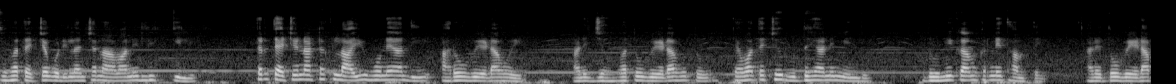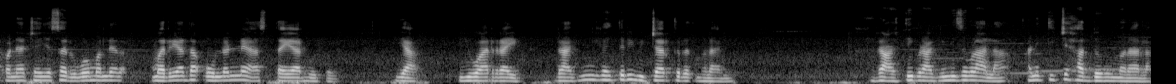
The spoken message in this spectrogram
किंवा त्याच्या वडिलांच्या नावाने लीक केली तर त्याचे नाटक लाईव्ह होण्याआधी आरव वेडा होईल. आणि जेव्हा तो वेडा होतो तेव्हा त्याचे हृदय आणि मेंदू दोन्ही काम करणे थांबते आणि तो वेडापणाच्या या सर्व मर्या मर्यादा ओलांडण्यास तयार होतो. या यू आर राईट रागिनी काहीतरी विचार करत म्हणाली. राजदीप रागिनीजवळ आला आणि तिचे हात धरून म्हणाला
